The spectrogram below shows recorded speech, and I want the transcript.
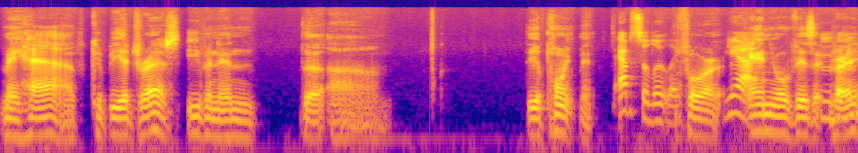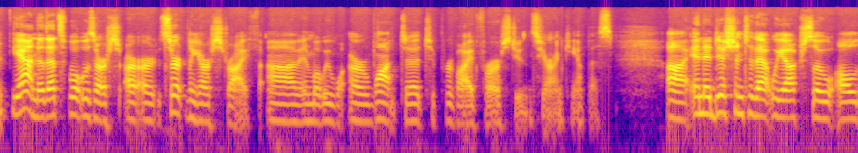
may have could be addressed even in the um, the appointment. Absolutely. For yeah. annual visit, mm-hmm. right? Yeah, no, that's what was our, our, our certainly our strive uh, and what we want, or want to, to provide for our students here on campus. Uh, in addition to that, we also all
